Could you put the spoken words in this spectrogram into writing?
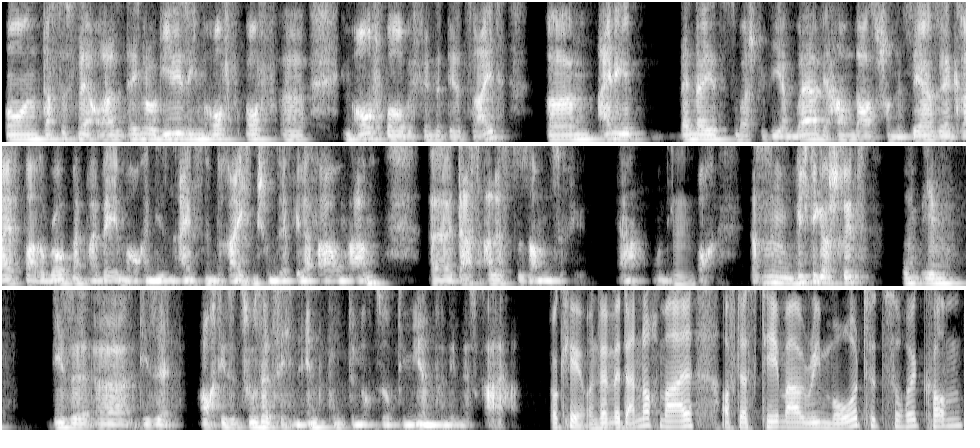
Und das ist eine Technologie, die sich im, Auf, auf, äh, im Aufbau befindet derzeit. Ähm, einige Länder jetzt zum Beispiel VMware, wir haben da schon eine sehr, sehr greifbare Roadmap, weil wir eben auch in diesen einzelnen Bereichen schon sehr viel Erfahrung haben, äh, das alles zusammenzuführen. Ja, und mhm. auch, das ist ein wichtiger Schritt, um eben diese, äh, diese, auch diese zusätzlichen Endpunkte noch zu optimieren, von denen wir es gerade haben. Okay, und wenn wir dann nochmal auf das Thema Remote zurückkommen,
